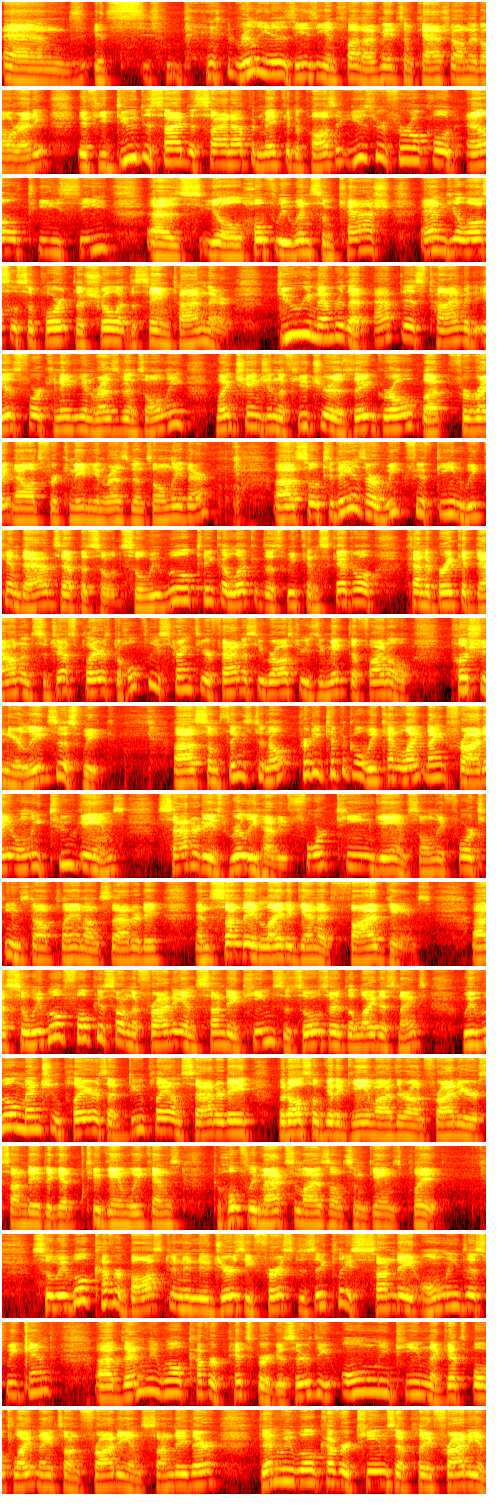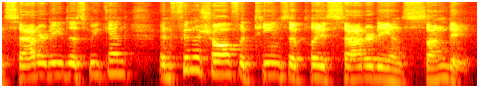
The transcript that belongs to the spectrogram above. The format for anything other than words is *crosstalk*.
and it's *laughs* it really is easy and fun. I've made some cash on it already. If you do decide to sign up and make a deposit, use referral code LTC as you'll hopefully win some cash and you'll also support the show at the same time there. Do remember that at this time it is for Canadian residents only. Might change in the future as they grow, but for right now it's for Canadian residents only there. Uh, so today is our Week 15 Weekend Adds episode. So we will take a look at this weekend schedule, kind of break it down, and suggest players to hopefully strengthen your fantasy roster as you make the final push in your leagues this week. Uh, some things to note, pretty typical weekend, light night Friday, only two games. Saturday is really heavy, 14 games, so only four *laughs* teams not playing on Saturday. And Sunday light again at five games. Uh, so we will focus on the Friday and Sunday teams as those are the lightest nights. We will mention players that do play on Saturday, but also get a game either on Friday or Sunday to get two game weekends to hopefully maximize on some games played. So we will cover Boston and New Jersey first as they play Sunday only this weekend. Uh, then we will cover Pittsburgh as they're the only team that gets both light nights on Friday and Sunday there. Then we will cover teams that play Friday and Saturday this weekend and finish off with teams that play Saturday and Sunday.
